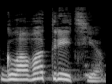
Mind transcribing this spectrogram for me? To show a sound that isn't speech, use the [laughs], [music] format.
Глава третья.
